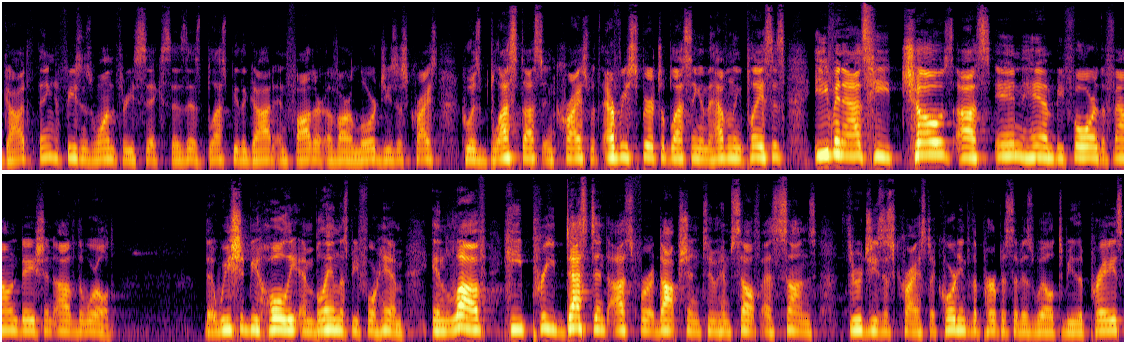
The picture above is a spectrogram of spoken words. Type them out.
God thing, Ephesians 1 3 6 says this Blessed be the God and Father of our Lord Jesus Christ, who has blessed us in Christ with every spiritual blessing in the heavenly places, even as he chose us in him before the foundation of the world that we should be holy and blameless before Him. In love, He predestined us for adoption to Himself as sons through Jesus Christ, according to the purpose of His will, to be the praise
